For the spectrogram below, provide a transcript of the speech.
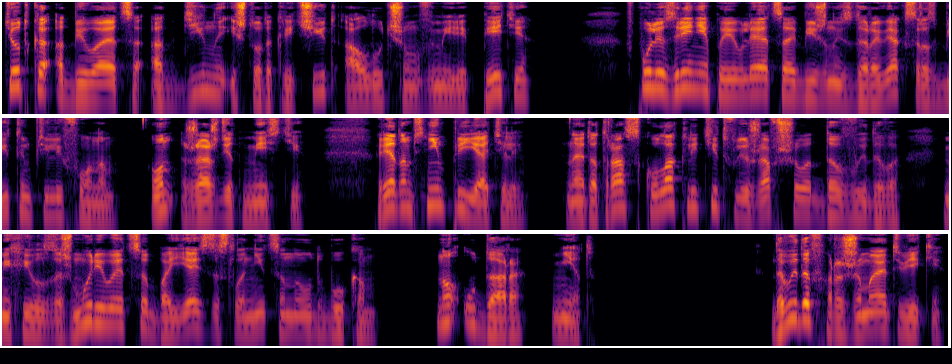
тетка отбивается от Дины и что-то кричит о лучшем в мире Пете. В поле зрения появляется обиженный здоровяк с разбитым телефоном. Он жаждет мести. Рядом с ним приятели. На этот раз кулак летит в лежавшего Давыдова. Михаил зажмуривается, боясь заслониться ноутбуком. Но удара нет. Давыдов разжимает веки.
